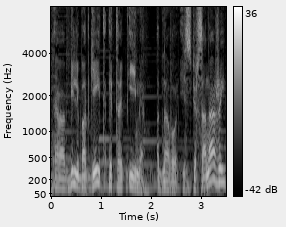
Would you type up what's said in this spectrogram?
Э, Билли Батгейт – это имя одного из персонажей.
